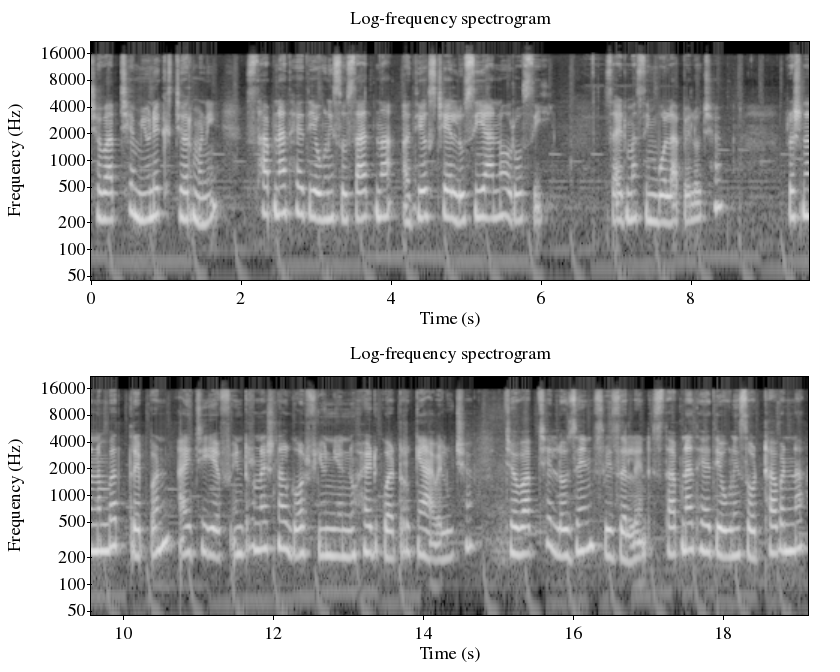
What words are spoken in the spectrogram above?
જવાબ છે મ્યુનિક જર્મની સ્થાપના થઈ હતી ઓગણીસો સાતના અધ્યક્ષ છે, લુસિયાનો રોસી. સાઈડમાં સિમ્બોલ આપેલો છે. પ્રશ્ન નંબર ત્રેપન. આઈજીએફ ઇન્ટરનેશનલ ગોલ્ફ યુનિયનનું હેડક્વાર્ટર ક્યાં આવેલું છે? જવાબ છે લોઝેન સ્વિટ્ઝરલેન્ડ સ્થાપના થઈ હતી ઓગણીસો અઠ્ઠાવનના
